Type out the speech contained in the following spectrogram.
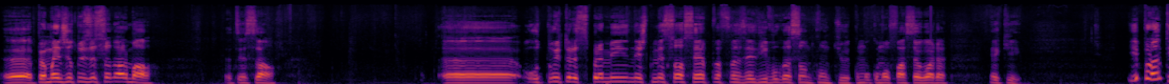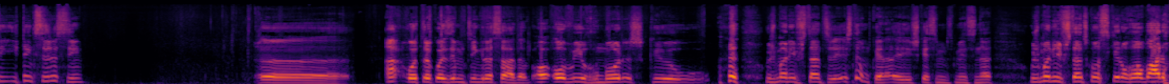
Uh, pelo menos a utilização normal. Atenção. Uh, o Twitter, para mim, neste momento só serve para fazer divulgação de conteúdo, como, como eu faço agora aqui. E pronto, e, tem que ser assim. Uh, ah, outra coisa muito engraçada. Ouvi rumores que o, os manifestantes. Isto é um bocado. Esqueci-me de mencionar. Os manifestantes conseguiram roubar.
